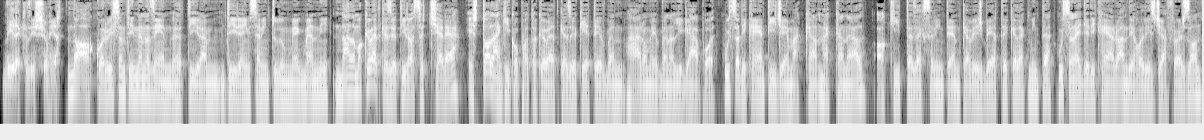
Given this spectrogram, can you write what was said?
védekezése miatt. Na, akkor viszont innen az én tírem, tíreim szerint tudunk még menni. Nálam a következő tír az, hogy csere, és talán kikophat a következő két évben, három évben a ligából. 20. helyen TJ McCannell, akit ezek szerint én kevésbé értékelek, mint te. 21. helyen Randy Hollis Jefferson,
